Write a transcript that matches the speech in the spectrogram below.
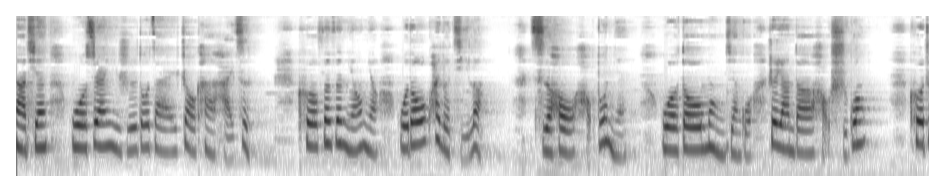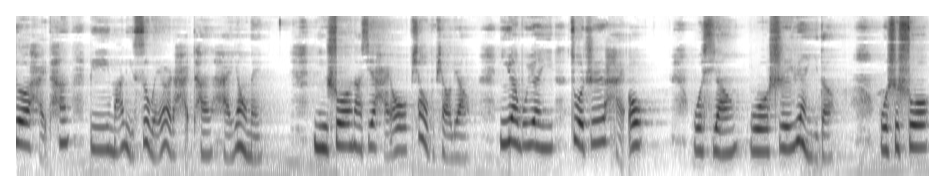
那天，我虽然一直都在照看孩子，可分分秒秒我都快乐极了。此后好多年，我都梦见过这样的好时光。可这海滩比马里斯维尔的海滩还要美。你说那些海鸥漂不漂亮？你愿不愿意做只海鸥？我想我是愿意的。我是说。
